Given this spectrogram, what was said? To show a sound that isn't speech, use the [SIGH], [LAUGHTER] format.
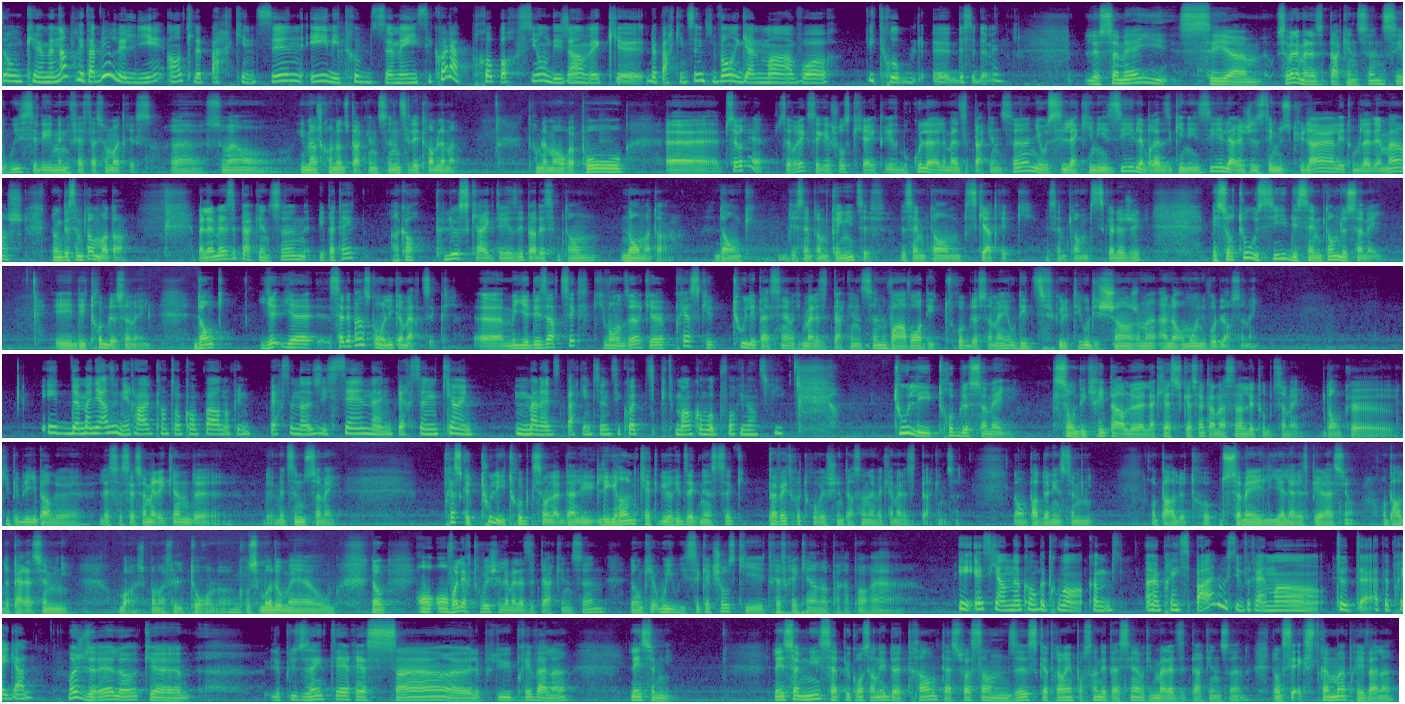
Donc, euh, maintenant, pour établir le lien entre le Parkinson et les troubles du sommeil, c'est quoi la proportion des gens avec euh, le Parkinson qui vont également avoir des troubles euh, de ce domaine? Le sommeil, c'est. vous savez, la maladie de Parkinson, c'est oui, c'est des manifestations motrices. souvent, l'image qu'on a du Parkinson, c'est les tremblements. Tremblements au repos. c'est vrai, c'est vrai que c'est quelque chose qui caractérise beaucoup la, maladie de Parkinson. Il y a aussi la kinésie, la bradykinésie, la rigidité musculaire, les troubles de la démarche, donc des symptômes moteurs. Mais la maladie de Parkinson est peut-être encore plus caractérisée par des symptômes non moteurs. Donc, des symptômes cognitifs, des symptômes psychiatriques, des symptômes psychologiques, mais surtout aussi des symptômes de sommeil et des troubles de sommeil. Donc, ça dépend de ce qu'on lit comme article. Euh, mais il y a des articles qui vont dire que presque tous les patients avec une maladie de Parkinson vont avoir des troubles de sommeil ou des difficultés ou des changements anormaux au niveau de leur sommeil. Et de manière générale, quand on compare donc une personne âgée saine à une personne qui a une, maladie de Parkinson, c'est quoi typiquement qu'on va pouvoir identifier? Tous les troubles de sommeil qui sont décrits par la classification internationale des troubles du sommeil, donc euh, qui est publiée par l'Association américaine de, médecine du sommeil. Presque tous les troubles qui sont là-dedans, les, les, grandes catégories diagnostiques, peuvent être retrouvés chez une personne avec la maladie de Parkinson. Donc, on parle de l'insomnie, on parle de troubles du sommeil liés à la respiration, on parle de parasomnie, Bon, je sais pas mal fait le tour, là, grosso modo, mais. Euh, donc, on, va les retrouver chez la maladie de Parkinson. Donc, oui, oui, c'est quelque chose qui est très fréquent là, par rapport à. Et est-ce qu'il y en a qu'on retrouve comme un principal ou c'est vraiment tout à peu près égal? Moi, je dirais là, que le plus intéressant, euh, le plus prévalent, l'insomnie. L'insomnie, ça peut concerner de 30 à 70, 80% des patients avec une maladie de Parkinson. Donc, c'est extrêmement prévalent.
